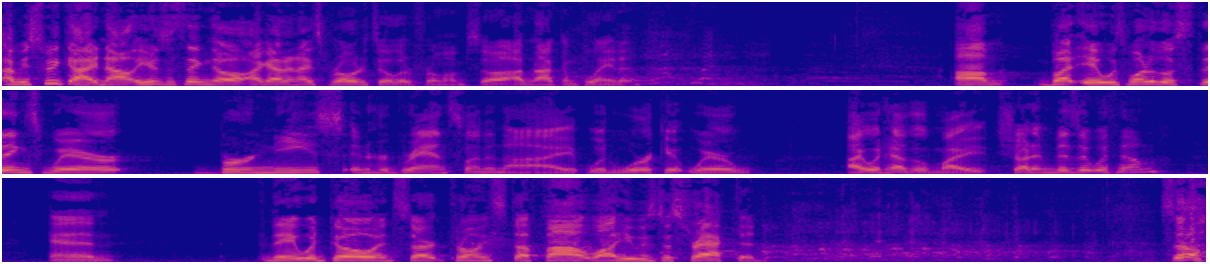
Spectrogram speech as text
I mean, sweet guy. Now, here's the thing, though. I got a nice rototiller from him, so I'm not complaining. Um, but it was one of those things where Bernice and her grandson and I would work it where I would have my shut-in visit with him, and they would go and start throwing stuff out while he was distracted. so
